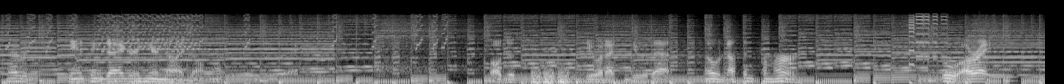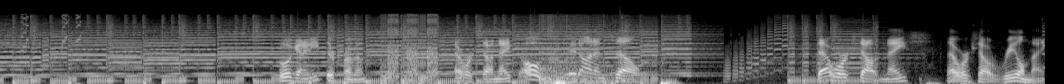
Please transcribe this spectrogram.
I have a dancing dagger here? No, I don't want so I'll just see what I can do with that. Oh, nothing from her. Ooh, alright. Oh, I got an ether from him. That works out nice. Oh, crit on himself! That works out nice. That works out real nice.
